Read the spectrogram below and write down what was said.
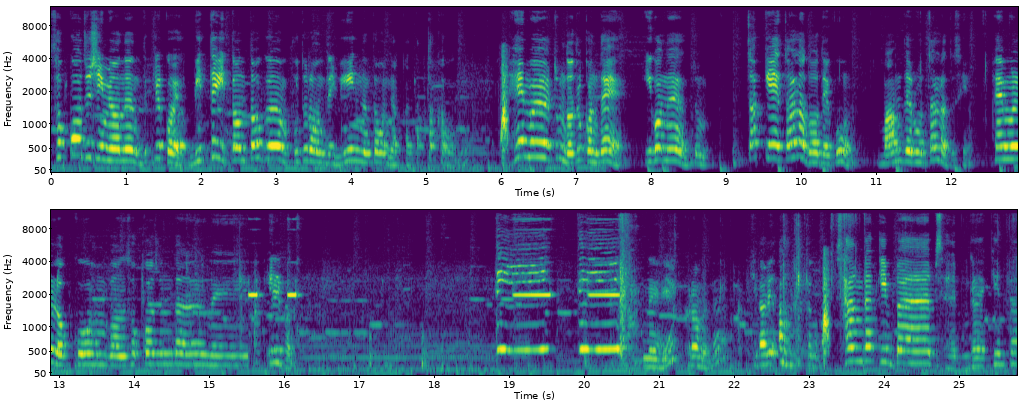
섞어주시면은 느낄 거예요. 밑에 있던 떡은 부드러운데 위에 있는 떡은 약간 딱딱하거든요. 햄을 좀 넣어줄 건데 이거는 좀 작게 잘라 넣어도 되고 마음대로 잘라 드세요. 햄을 넣고 한번 섞어준 다음에 1분 네 그러면은 기다리 아우 뜨거. 삼각김밥 삼각김밥.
